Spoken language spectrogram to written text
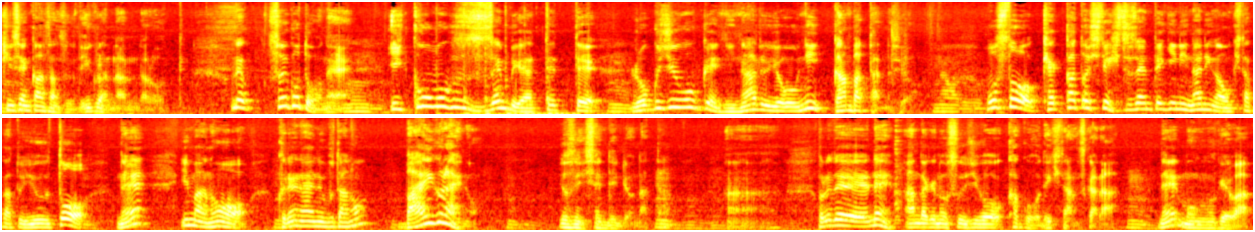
金銭換算するといくらになるんだろうってでそういうことをね、うん、1項目ずつ全部やってって、うん、60億円になるように頑張ったんですよ。そうすると結果として必然的に何が起きたかというと、うん、ね今の紅の豚の倍ぐらいの、要するに宣伝量になった。それでねあんだけの数字を確保できたんですから、うん、ねもののけは、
